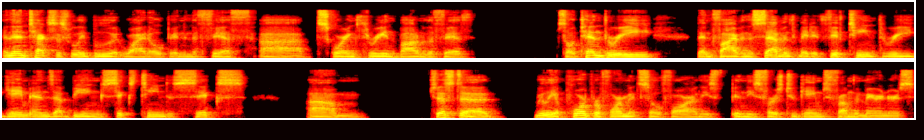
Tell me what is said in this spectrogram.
And then Texas really blew it wide open in the fifth, uh, scoring three in the bottom of the fifth. So 10 3, then five in the seventh, made it 15 3. Game ends up being 16 to 6. Um, just a really a poor performance so far in these in these first two games from the Mariners.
